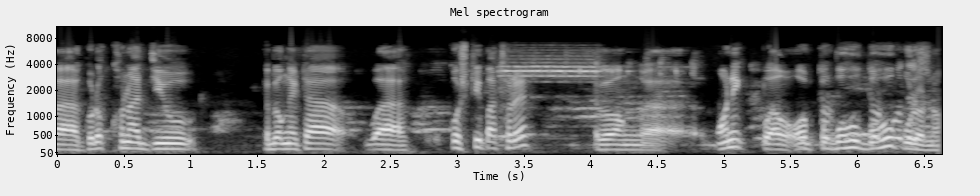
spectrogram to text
আহ, গোরক্ষনাথ জিউ এবং এটা কোষ্ঠী পাথরের এবং আহ, অনেক বহু বহু পুরনো।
